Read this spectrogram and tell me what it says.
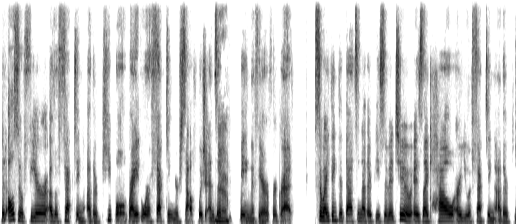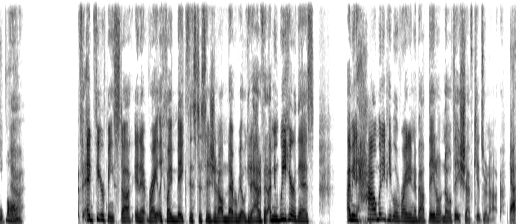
But also fear of affecting other people, right? Or affecting yourself, which ends Yeah. up being the fear of regret. So I think that that's another piece of it too is like how are you affecting other people? Yeah. And fear of being stuck in it, right? Like if I make this decision, I'll never be able to get out of it. I mean, we hear this. I mean, how many people are writing about they don't know if they should have kids or not? Yeah.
